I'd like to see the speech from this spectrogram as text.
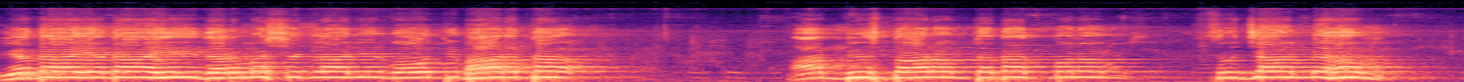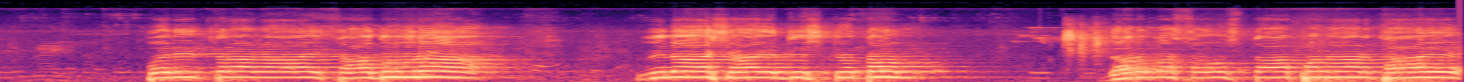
यदा यदा ही धर्मस्य ग्लानिर्भवती भारत आभ्युस्थानम तदात्मनम सृजाम्यहम, परित्राणाय साधूना, विनाशाय दुष्कृतम धर्म संस्थापनार्थाय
